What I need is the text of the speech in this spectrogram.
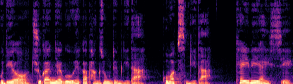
곧이어 주간 야구회가 방송됩니다. 고맙습니다. KBIC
